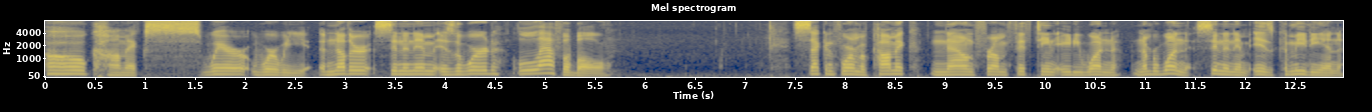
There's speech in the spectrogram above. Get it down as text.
Oh, comics. Where were we? Another synonym is the word laughable. Second form of comic, noun from 1581. Number one, synonym is comedian,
